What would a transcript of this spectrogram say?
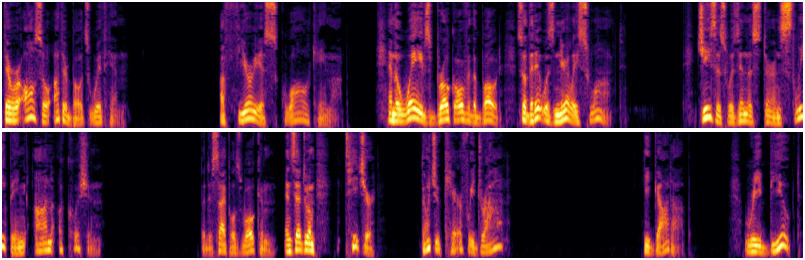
There were also other boats with him. A furious squall came up and the waves broke over the boat so that it was nearly swamped. Jesus was in the stern sleeping on a cushion. The disciples woke him and said to him teacher don't you care if we drown? He got up rebuked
